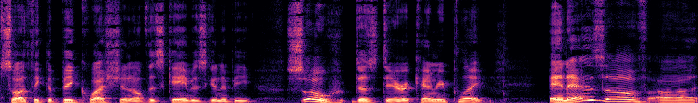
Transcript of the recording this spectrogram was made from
So I think the big question of this game is going to be: So does Derrick Henry play? And as of uh,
